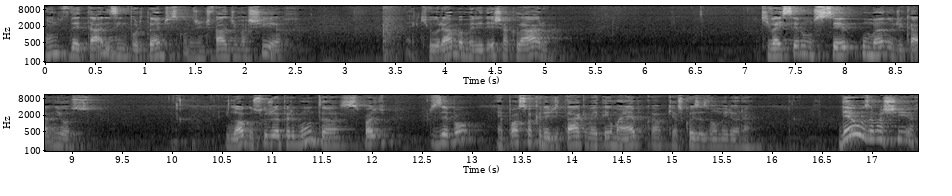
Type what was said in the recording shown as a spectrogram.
um dos detalhes importantes quando a gente fala de Mashiach é que o Rambam ele deixa claro que vai ser um ser humano de carne e osso. E logo surge a pergunta, você pode dizer, bom, eu posso acreditar que vai ter uma época que as coisas vão melhorar. Deus é Mashiach.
